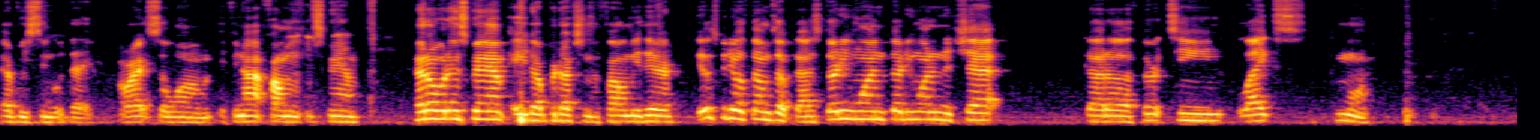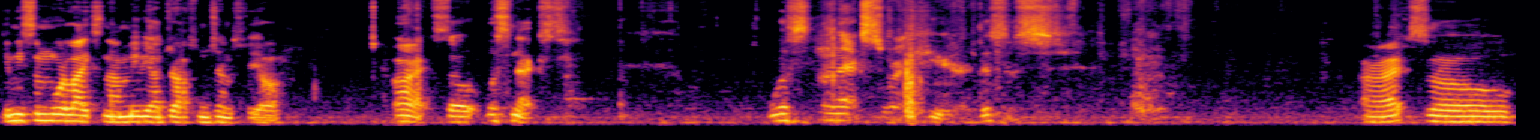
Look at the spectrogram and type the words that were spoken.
every single day. All right. So um, if you're not following me on Instagram, head over to Instagram, A Productions, and follow me there. Give this video a thumbs up, guys. 31, 31 in the chat. Got uh 13 likes. Come on. Give me some more likes now. Maybe I'll drop some gems for y'all. All right. So what's next? What's next right here? This is. All right. So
